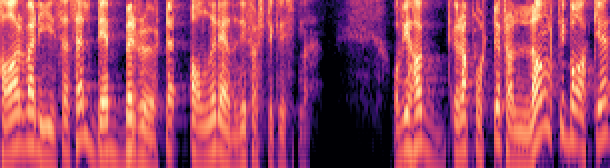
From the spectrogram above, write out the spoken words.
har verdi i seg selv, det berørte allerede de første kristne. Og Vi har rapporter fra langt tilbake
